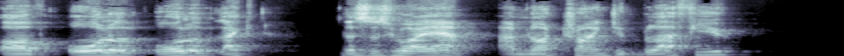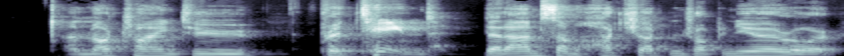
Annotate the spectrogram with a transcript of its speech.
of all of all of like this is who I am. I'm not trying to bluff you. I'm not trying to pretend that I'm some hotshot entrepreneur or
